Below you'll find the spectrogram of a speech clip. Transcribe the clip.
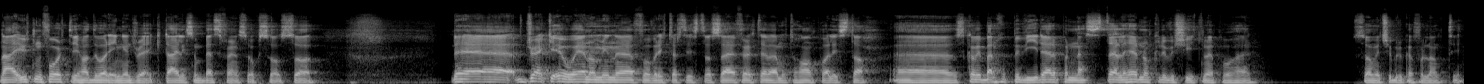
Nei, uten Forty hadde det vært ingen Drake. De er liksom best friends også, så det, Drake er jo en av mine favorittartister, så jeg følte jeg måtte ha han på lista. Uh, skal vi bare hoppe videre på neste, eller er det noe du vil skyte med på her? Som vi ikke bruker for lang tid.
